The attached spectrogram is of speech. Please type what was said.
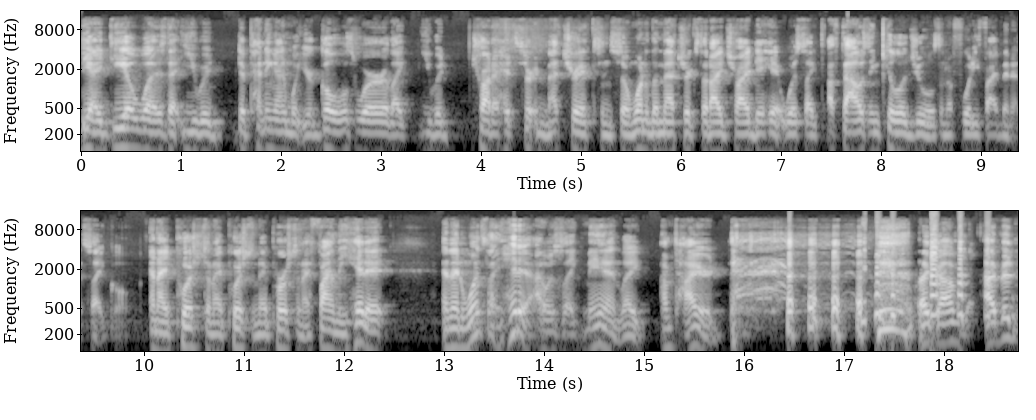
the idea was that you would, depending on what your goals were, like you would try to hit certain metrics. And so one of the metrics that I tried to hit was like a thousand kilojoules in a 45 minute cycle. And I pushed and I pushed and I pushed and I finally hit it. And then once I hit it, I was like, man, like I'm tired. like I'm, I've been,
